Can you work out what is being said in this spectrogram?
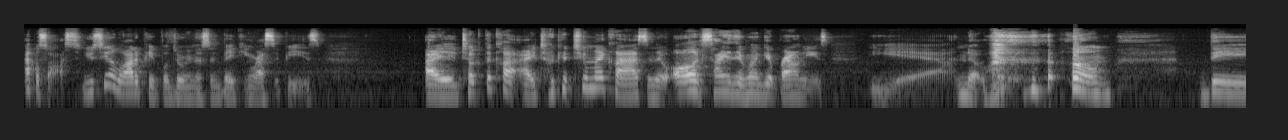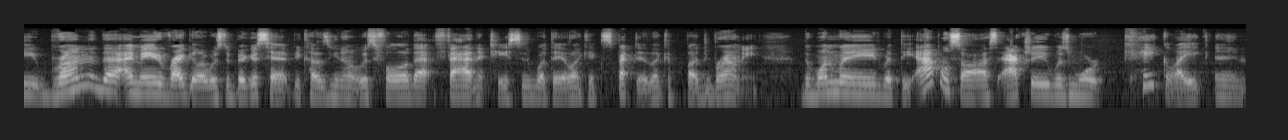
applesauce. You see a lot of people doing this in baking recipes. I took the class. I took it to my class, and they were all excited they were going to get brownies. Yeah, no. um, the brun that I made regular was the biggest hit because you know it was full of that fat and it tasted what they like expected, like a fudge brownie. The one made with the applesauce actually was more cake-like and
